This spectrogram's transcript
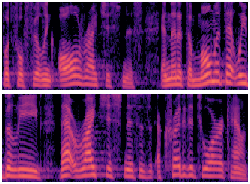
but fulfilling all righteousness. And then at the moment that we believe, that righteousness is accredited to our account.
